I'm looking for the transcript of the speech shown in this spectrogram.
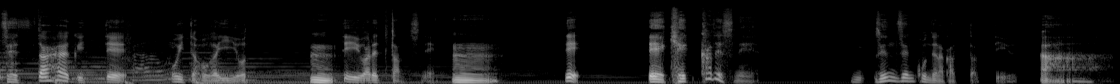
絶対早く行っておいた方がいいよっうん。て言われてたんですね。うん。えー結果ですね、全然混んでなかったっていう。ああ。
